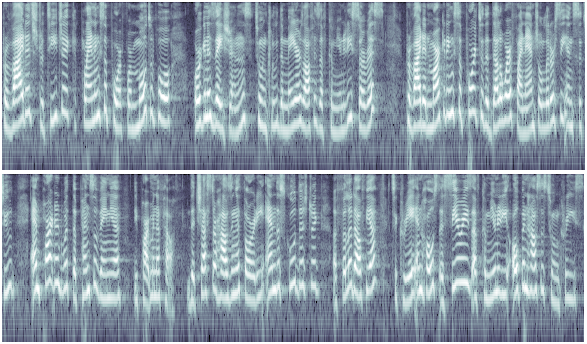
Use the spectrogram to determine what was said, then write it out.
provided strategic planning support for multiple organizations to include the Mayor's Office of Community Service, provided marketing support to the Delaware Financial Literacy Institute, and partnered with the Pennsylvania Department of Health, the Chester Housing Authority, and the School District of Philadelphia to create and host a series of community open houses to increase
